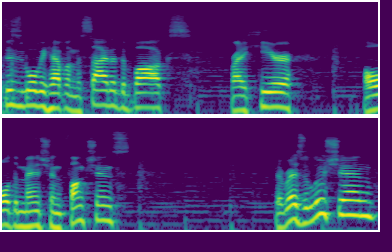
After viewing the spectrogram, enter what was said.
This is what we have on the side of the box, right here, all the mentioned functions. The resolution,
